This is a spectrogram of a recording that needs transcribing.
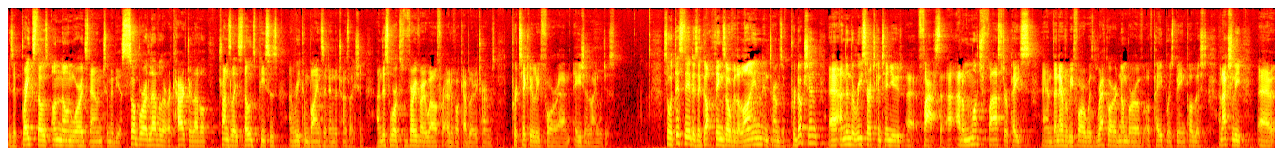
is it breaks those unknown words down to maybe a subword level or a character level, translates those pieces and recombines it in the translation. And this works very, very well for out of vocabulary terms, particularly for um, Asian languages. So what this did is it got things over the line in terms of production, uh, and then the research continued uh, fast, at, at, a much faster pace um, than ever before, with record number of, of papers being published. And actually, uh,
